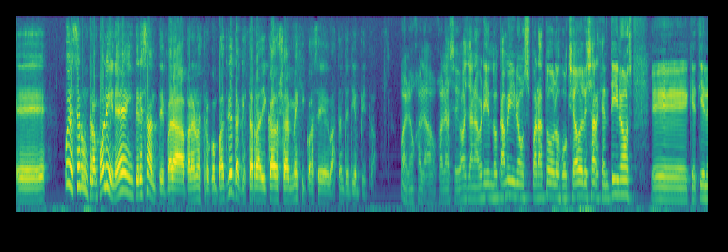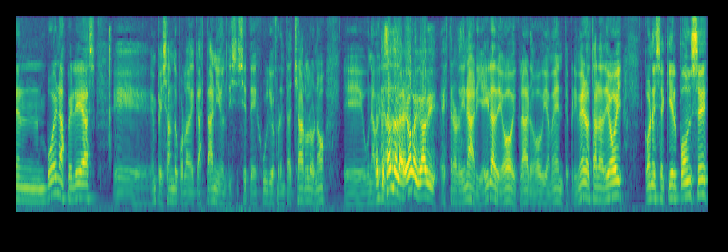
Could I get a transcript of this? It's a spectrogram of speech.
eh, puede ser un trampolín ¿eh? interesante para, para nuestro compatriota que está radicado ya en México hace bastante tiempito. Bueno, ojalá, ojalá se vayan abriendo caminos para todos los boxeadores argentinos eh, que tienen buenas peleas, eh, empezando por la de Castaño el 17 de julio frente a Charlo, ¿no? Eh, una empezando la de hoy, Gaby. Extraordinaria, y la de hoy, claro, obviamente. Primero está la de hoy con Ezequiel Ponce,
